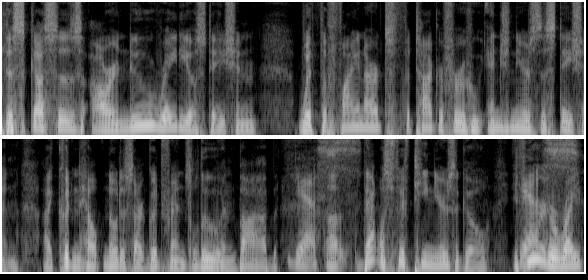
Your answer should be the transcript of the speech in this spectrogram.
discusses our new radio station with the fine arts photographer who engineers the station. I couldn't help notice our good friends Lou and Bob. Yes. Uh, that was 15 years ago. If yes. you were to write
